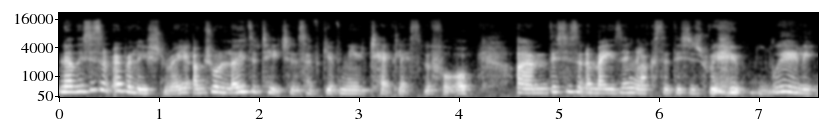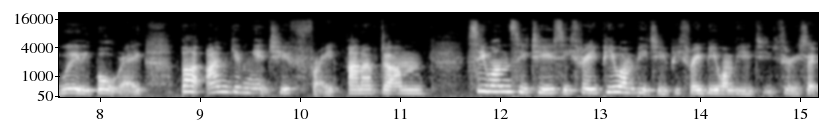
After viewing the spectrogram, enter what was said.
Now this isn't revolutionary, I'm sure loads of teachers have given you tick lists before. Um, this isn't amazing, like I said this is really, really, really boring, but I'm giving it to you free and I've done C1, C2, C3, P1, P2, P3, B1, B2, P3. So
